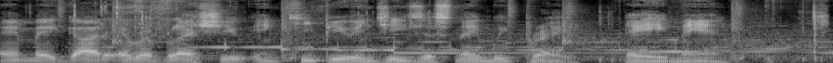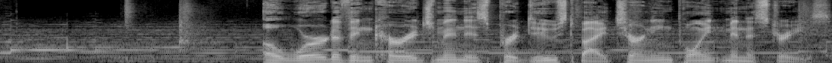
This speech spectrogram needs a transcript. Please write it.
And may God ever bless you and keep you. In Jesus' name we pray. Amen. A word of encouragement is produced by Turning Point Ministries.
